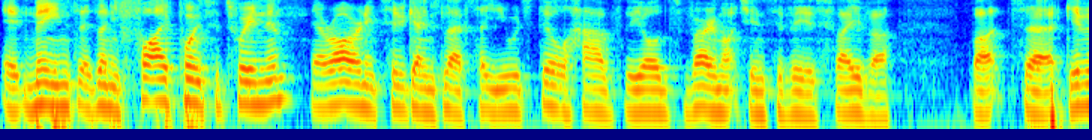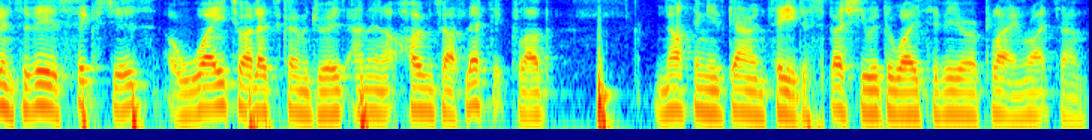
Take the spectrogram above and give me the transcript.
It means there's only five points between them. There are only two games left, so you would still have the odds very much in Sevilla's favour. But uh, given Sevilla's fixtures, away to Atletico Madrid and then at home to Athletic Club, nothing is guaranteed, especially with the way Sevilla are playing, right, Sam?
